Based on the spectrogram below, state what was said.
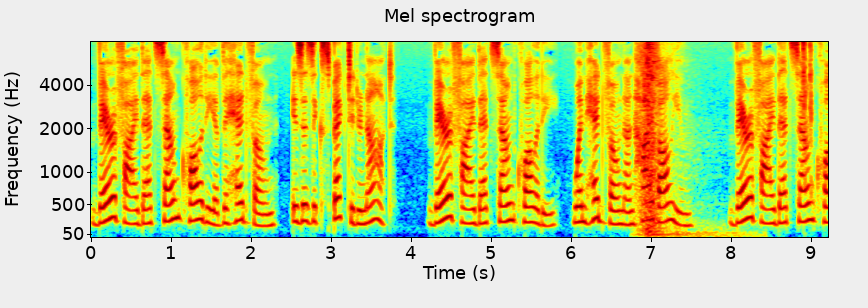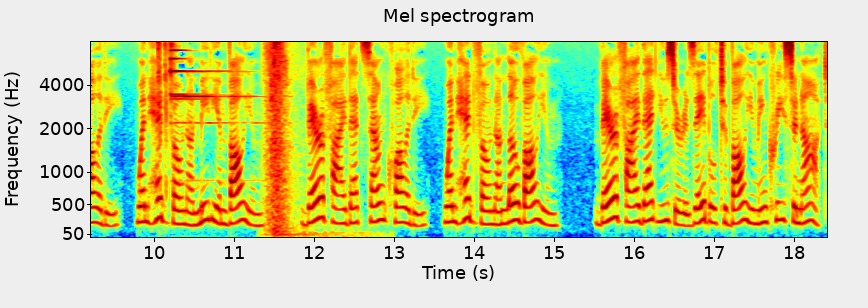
Verify that sound quality of the headphone is as expected or not. Verify that sound quality when headphone on high volume. Verify that sound quality when headphone on medium volume. Verify that sound quality when headphone on low volume. Verify that user is able to volume increase or not.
